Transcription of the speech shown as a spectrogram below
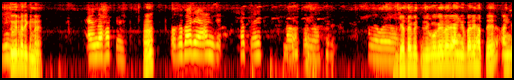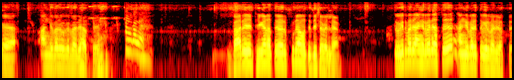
তোদের বাড়ি কেন আমরা হাতে হ্যাঁ ওকে বাড়ি আঙ্গে হাতে আঙ্গে বলো গেদা কইতেছি ওগের বাড়ি আঙ্গের বাড়ি হাতে আঙ্গে আঙ্গের বাড়ি ওগের বাড়ি হাতে আঙ্গলে বাড়ির ঠিকানা তো আর পুরা মতো দিশা পেলাম তোগের বাড়ি আঙ্গের বাড়ি হাতে আঙ্গের বাড়ি তোগের বাড়ি হাতে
